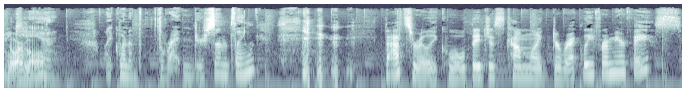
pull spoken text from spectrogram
I Normal. can. Like when I'm threatened or something. That's really cool. They just come like directly from your face?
